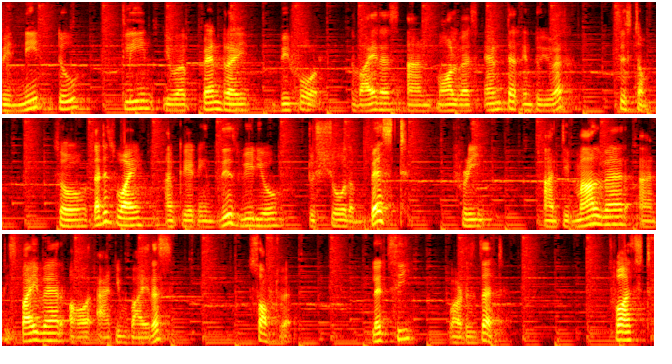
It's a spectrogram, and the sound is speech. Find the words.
we need to clean your pen drive before virus and malware enter into your system. So that is why i'm creating this video to show the best free anti-malware, anti-spyware or antivirus software. Let's see what is that. First,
